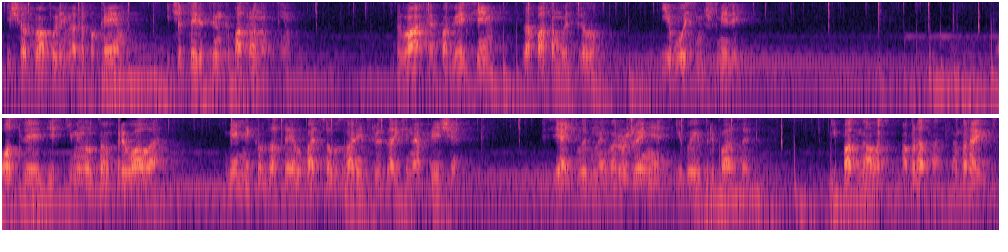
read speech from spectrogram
еще два пулемета ПКМ и четыре цинка патронов к ним, два РПГ-7 с запасом выстрелов и 8 шмелей. После 10-минутного привала Мельников заставил бойцов взвалить рюкзаки на плечи, взять выданное вооружение и боеприпасы и погнал их обратно на Боровицк.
